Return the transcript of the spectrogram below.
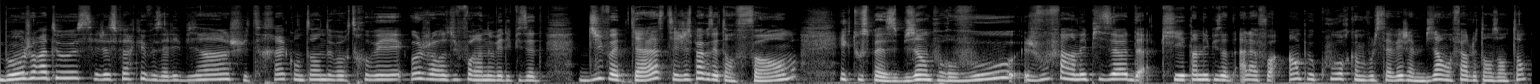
Bonjour à tous, j'espère que vous allez bien. Je suis très contente de vous retrouver aujourd'hui pour un nouvel épisode du podcast j'espère que vous êtes en forme et que tout se passe bien pour vous. Je vous fais un épisode qui est un épisode à la fois un peu court, comme vous le savez, j'aime bien en faire de temps en temps,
